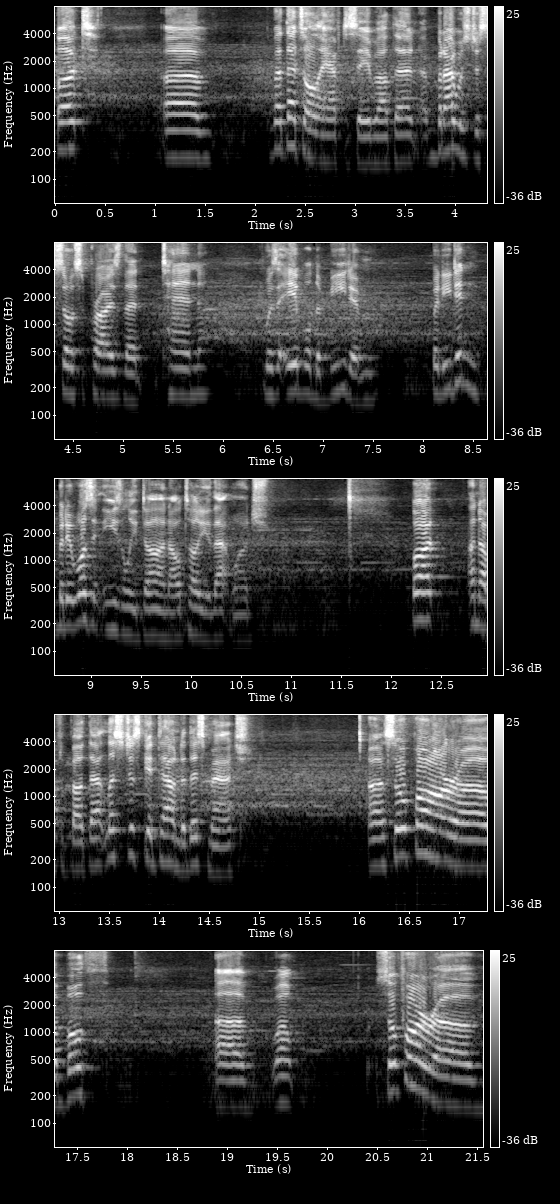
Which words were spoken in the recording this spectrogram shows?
But uh, but that's all I have to say about that. But I was just so surprised that 10 was able to beat him, but he didn't. But it wasn't easily done. I'll tell you that much. But enough about that. Let's just get down to this match. Uh, so far, uh, both. Uh, well, so far, uh,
